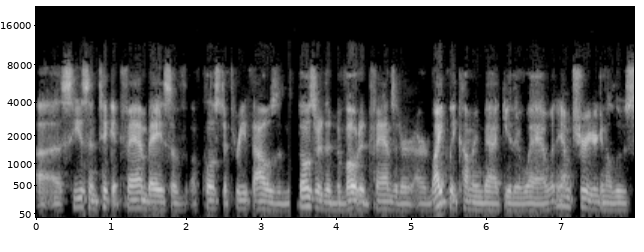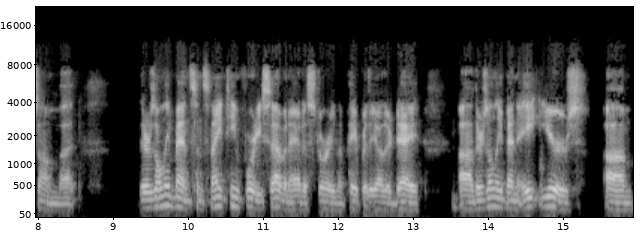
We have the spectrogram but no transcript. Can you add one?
a season ticket fan base of, of close to 3,000. Those are the devoted fans that are, are likely coming back either way. I am sure you're going to lose some, but there's only been since 1947. I had a story in the paper the other day. Uh, there's only been eight years um,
